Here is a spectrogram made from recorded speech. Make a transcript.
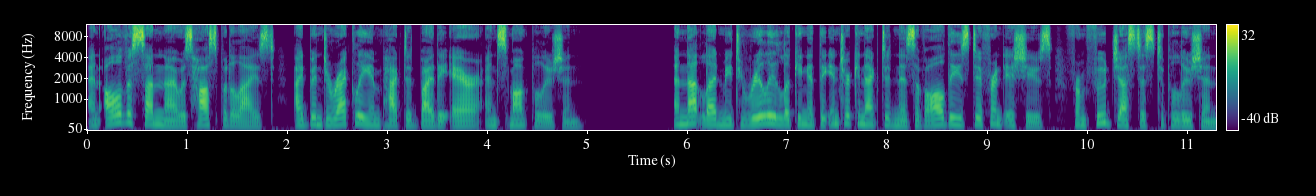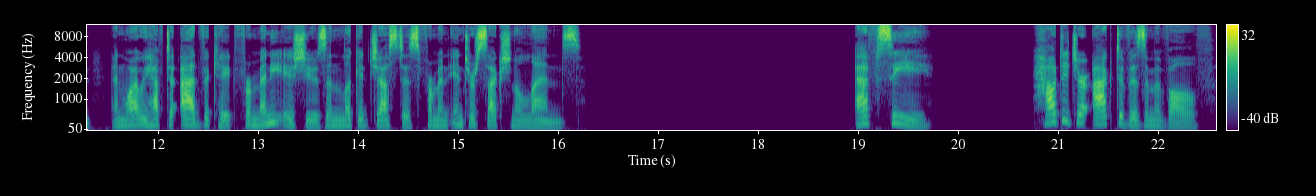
and all of a sudden I was hospitalized. I'd been directly impacted by the air and smog pollution and that led me to really looking at the interconnectedness of all these different issues, from food justice to pollution, and why we have to advocate for many issues and look at justice from an intersectional lens. FC How did your activism evolve?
